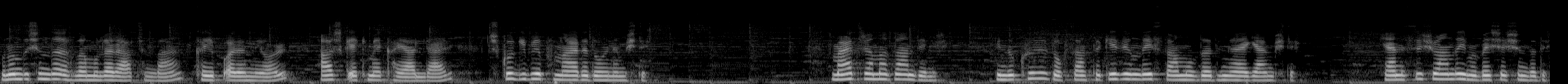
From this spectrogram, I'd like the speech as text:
Bunun dışında Ihlamurlar Altında, Kayıp Aranıyor, Aşk Ekmek Hayaller, Çukur gibi yapımlarda da oynamıştır. Mert Ramazan Demir 1998 yılında İstanbul'da dünyaya gelmiştir. Kendisi şu anda 25 yaşındadır.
